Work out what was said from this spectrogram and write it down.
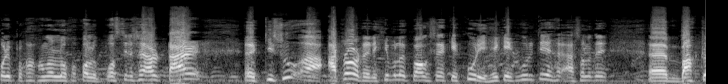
কৰি প্ৰশাসনৰ লোকসকল উপস্থিত আছে আৰু তাৰ কিছু আঁতৰতে দেখিবলৈ পোৱা গৈছে কেঁকুৰি। সেই কেঁকুৰিতে আচলতে বাঘটো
